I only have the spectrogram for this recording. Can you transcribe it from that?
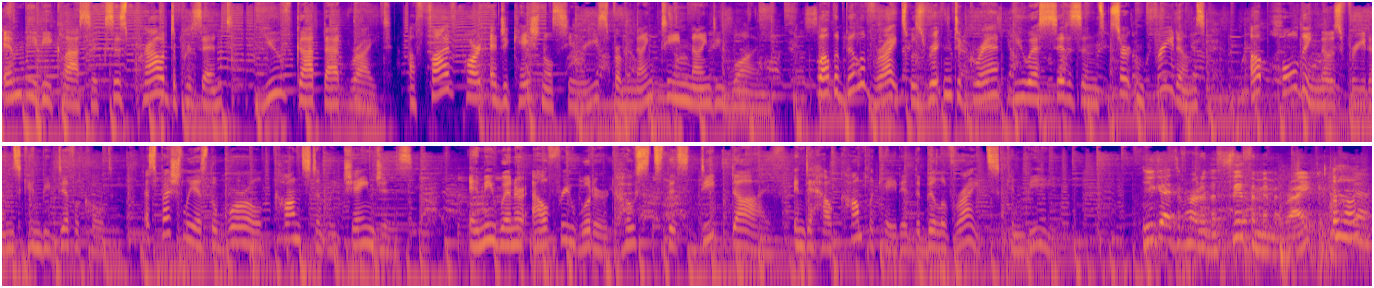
MPB Classics is proud to present You've Got That Right, a five part educational series from 1991. While the Bill of Rights was written to grant U.S. citizens certain freedoms, upholding those freedoms can be difficult, especially as the world constantly changes. Emmy winner Alfre Woodard hosts this deep dive into how complicated the Bill of Rights can be. You guys have heard of the Fifth Amendment, right? Uh-huh. Yeah.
